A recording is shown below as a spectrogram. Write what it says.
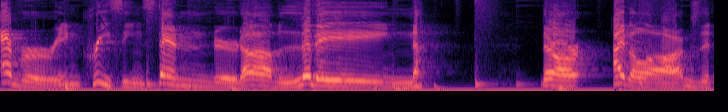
ever increasing standard of living. There are ideologues that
